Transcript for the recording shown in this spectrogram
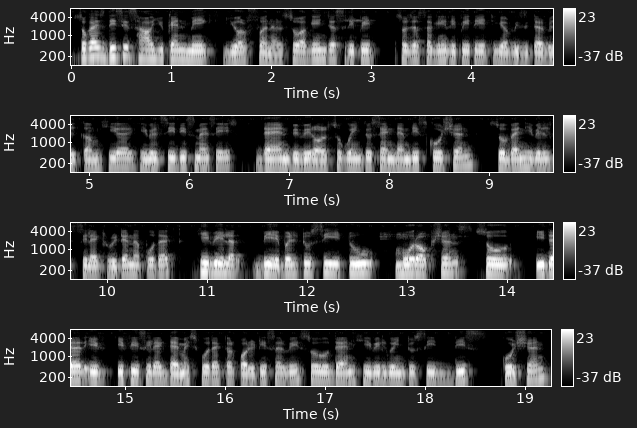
So guys this is how you can make your funnel. So again just repeat. So just again repeat it. Your visitor will come here. He will see this message. Then we will also going to send them this question. So when he will select return a product he will be able to see two more options. So either if if he select damage product or quality service so then he will going to see this question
